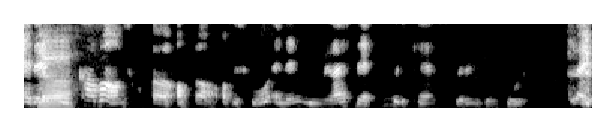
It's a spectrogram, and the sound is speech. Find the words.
And then Yeah. you come out of, uh, of, uh, of the school and then you realize that nobody cares whether you can like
